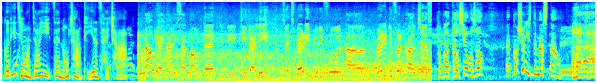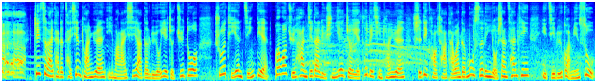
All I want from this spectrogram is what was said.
隔天前往嘉义在农场体验采茶。Now we are in Alisan Mountain in the Tea Valley, so it's very beautiful, uh, very different cultures. How about 高雄 also? Caution is the must now. 这次来台的彩线团员以马来西亚的旅游业者居多，除了体验景点，观光局和接待旅行业者也特别请团员实地考察台湾的穆斯林友善餐厅以及旅馆民宿，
